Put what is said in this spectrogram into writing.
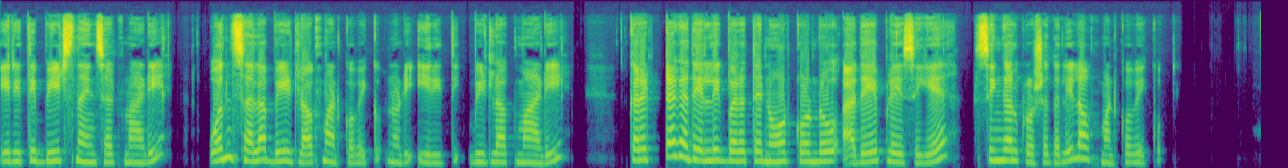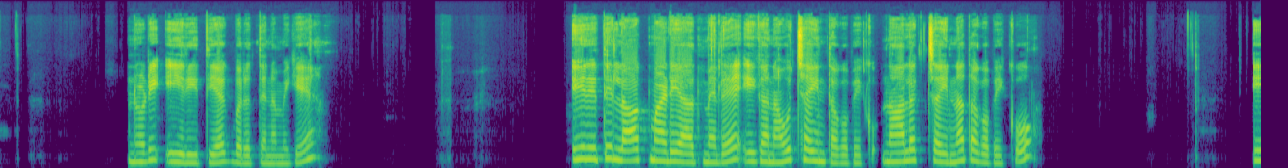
ಈ ರೀತಿ ಬೀಡ್ಸ್ನ ಇನ್ಸರ್ಟ್ ಮಾಡಿ ಒಂದು ಸಲ ಬೀಡ್ ಲಾಕ್ ಮಾಡ್ಕೋಬೇಕು. ನೋಡಿ ಈ ರೀತಿ ಬೀಡ್ ಲಾಕ್ ಮಾಡಿ ಕರೆಕ್ಟಾಗಿ ಅದು ಎಲ್ಲಿಗೆ ಬರುತ್ತೆ ನೋಡಿಕೊಂಡು ಅದೇ ಪ್ಲೇಸಿಗೆ ಸಿಂಗಲ್ ಕ್ರೋಶದಲ್ಲಿ ಲಾಕ್ ಮಾಡ್ಕೋಬೇಕು. ನೋಡಿ ಈ ರೀತಿಯಾಗಿ ಬರುತ್ತೆ ನಮಗೆ. ಈ ರೀತಿ ಲಾಕ್ ಮಾಡಿ ಆದಮೇಲೆ ಈಗ ನಾವು ಚೈನ್ ತಗೋಬೇಕು. ನಾಲ್ಕು ಚೈನ್ನ ತಗೋಬೇಕು. ಈ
